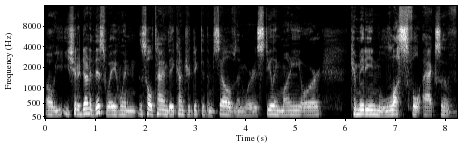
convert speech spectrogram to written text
oh, you should have done it this way when this whole time they contradicted themselves and were stealing money or committing lustful acts of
